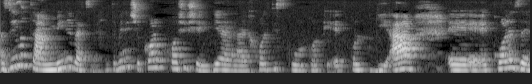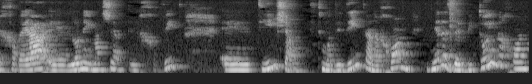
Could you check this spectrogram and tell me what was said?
אז אם את תאמיני בעצמך, תאמיני שכל קושי שהגיע אלייך, כל תסכול, כל כאב, כל פגיעה, כל איזה חוויה לא נעימה שאת חווית, תהיי שם, תתמודדי איתה נכון, תתני לזה ביטוי נכון,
